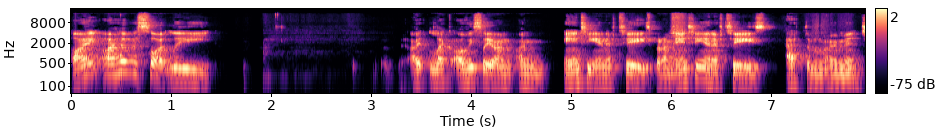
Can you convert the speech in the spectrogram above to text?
I, I have a slightly I, like obviously I'm I'm anti NFTs, but I'm anti NFTs at the moment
